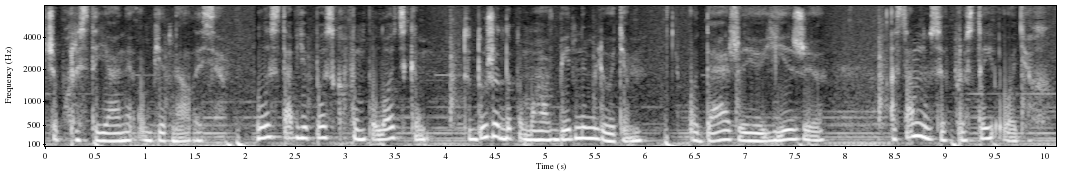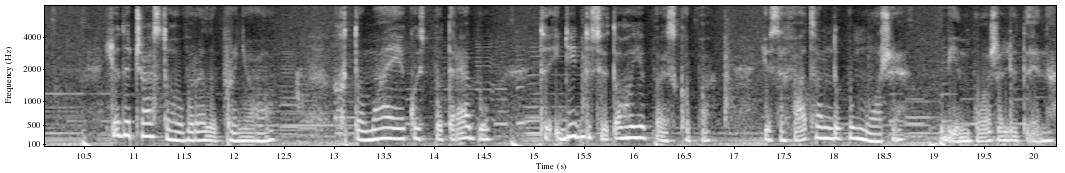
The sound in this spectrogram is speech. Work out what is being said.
щоб християни об'єдналися. Коли став єпископом Полоцьким, то дуже допомагав бідним людям одежею, їжею, а сам носив простий одяг. Люди часто говорили про нього. Хто має якусь потребу, то ідіть до святого єпископа. Йосафат вам допоможе, він Божа людина.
